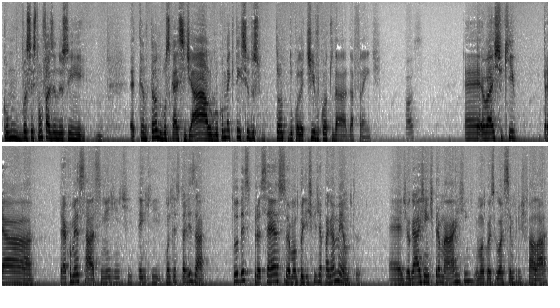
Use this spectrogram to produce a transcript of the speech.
Como vocês estão fazendo isso em, é, tentando buscar esse diálogo? Como é que tem sido isso, tanto do coletivo quanto da, da frente? Posso? É, eu acho que pra, pra começar, assim, a gente tem que contextualizar. Todo esse processo é uma política de apagamento. É, jogar a gente pra margem, uma coisa que eu gosto sempre de falar,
